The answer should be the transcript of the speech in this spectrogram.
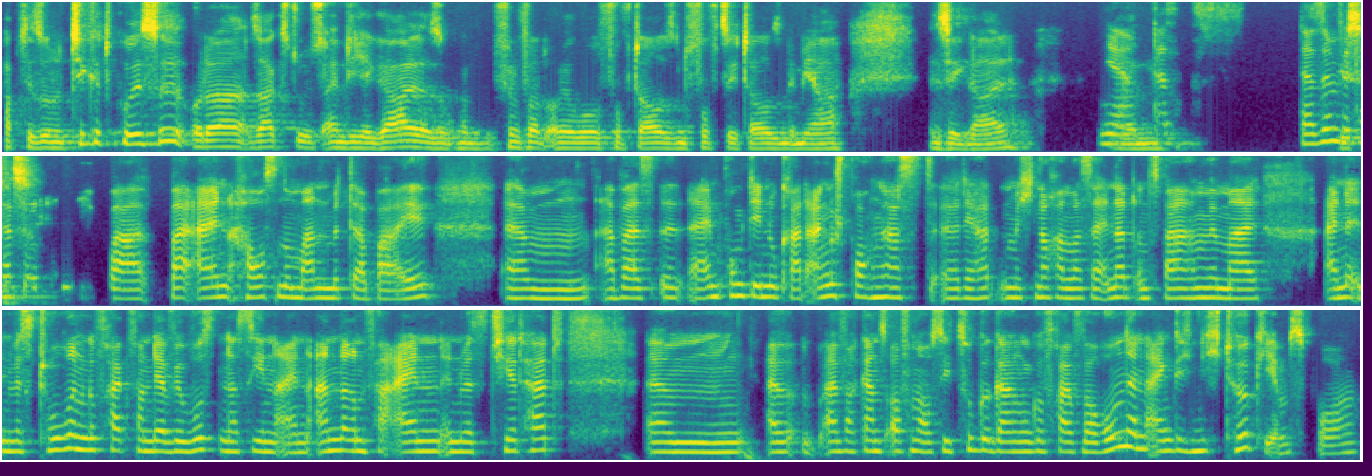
Habt ihr so eine Ticketgröße oder sagst du, ist eigentlich egal? Also 500 Euro, 5000, 50.000 im Jahr ist egal. Ja, ähm, das da sind wir tatsächlich bei, bei allen Hausnummern mit dabei. Ähm, aber es, äh, ein Punkt, den du gerade angesprochen hast, äh, der hat mich noch an was erinnert. Und zwar haben wir mal eine Investorin gefragt, von der wir wussten, dass sie in einen anderen Verein investiert hat. Ähm, einfach ganz offen auf sie zugegangen und gefragt, warum denn eigentlich nicht Türkei im Sport?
